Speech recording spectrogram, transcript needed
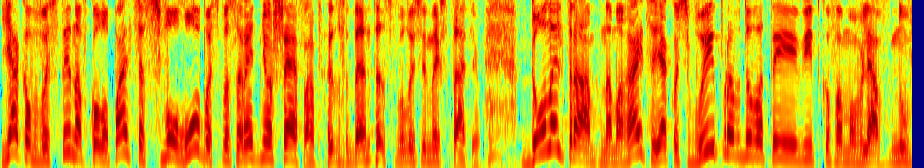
як обвести навколо пальця свого безпосереднього шефа, президента Сполучених Штатів. Дональд Трамп намагається якось виправдувати Віткофа, мовляв, ну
